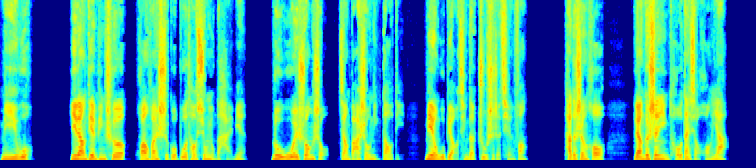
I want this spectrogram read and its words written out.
迷雾，一辆电瓶车缓缓驶过波涛汹涌的海面。陆无为双手将把手拧到底，面无表情的注视着前方。他的身后，两个身影头戴小黄鸭，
